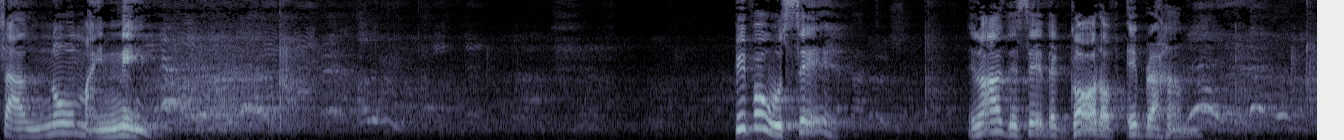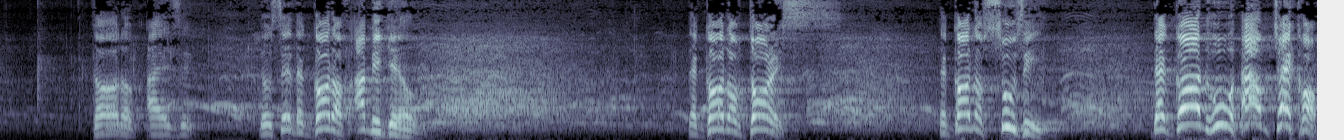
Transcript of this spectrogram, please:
shall know my name. People will say, you know, as they say, the God of Abraham, God of Isaac, they'll say, the God of Abigail, the God of Doris, the God of Susie, the God who helped Jacob.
